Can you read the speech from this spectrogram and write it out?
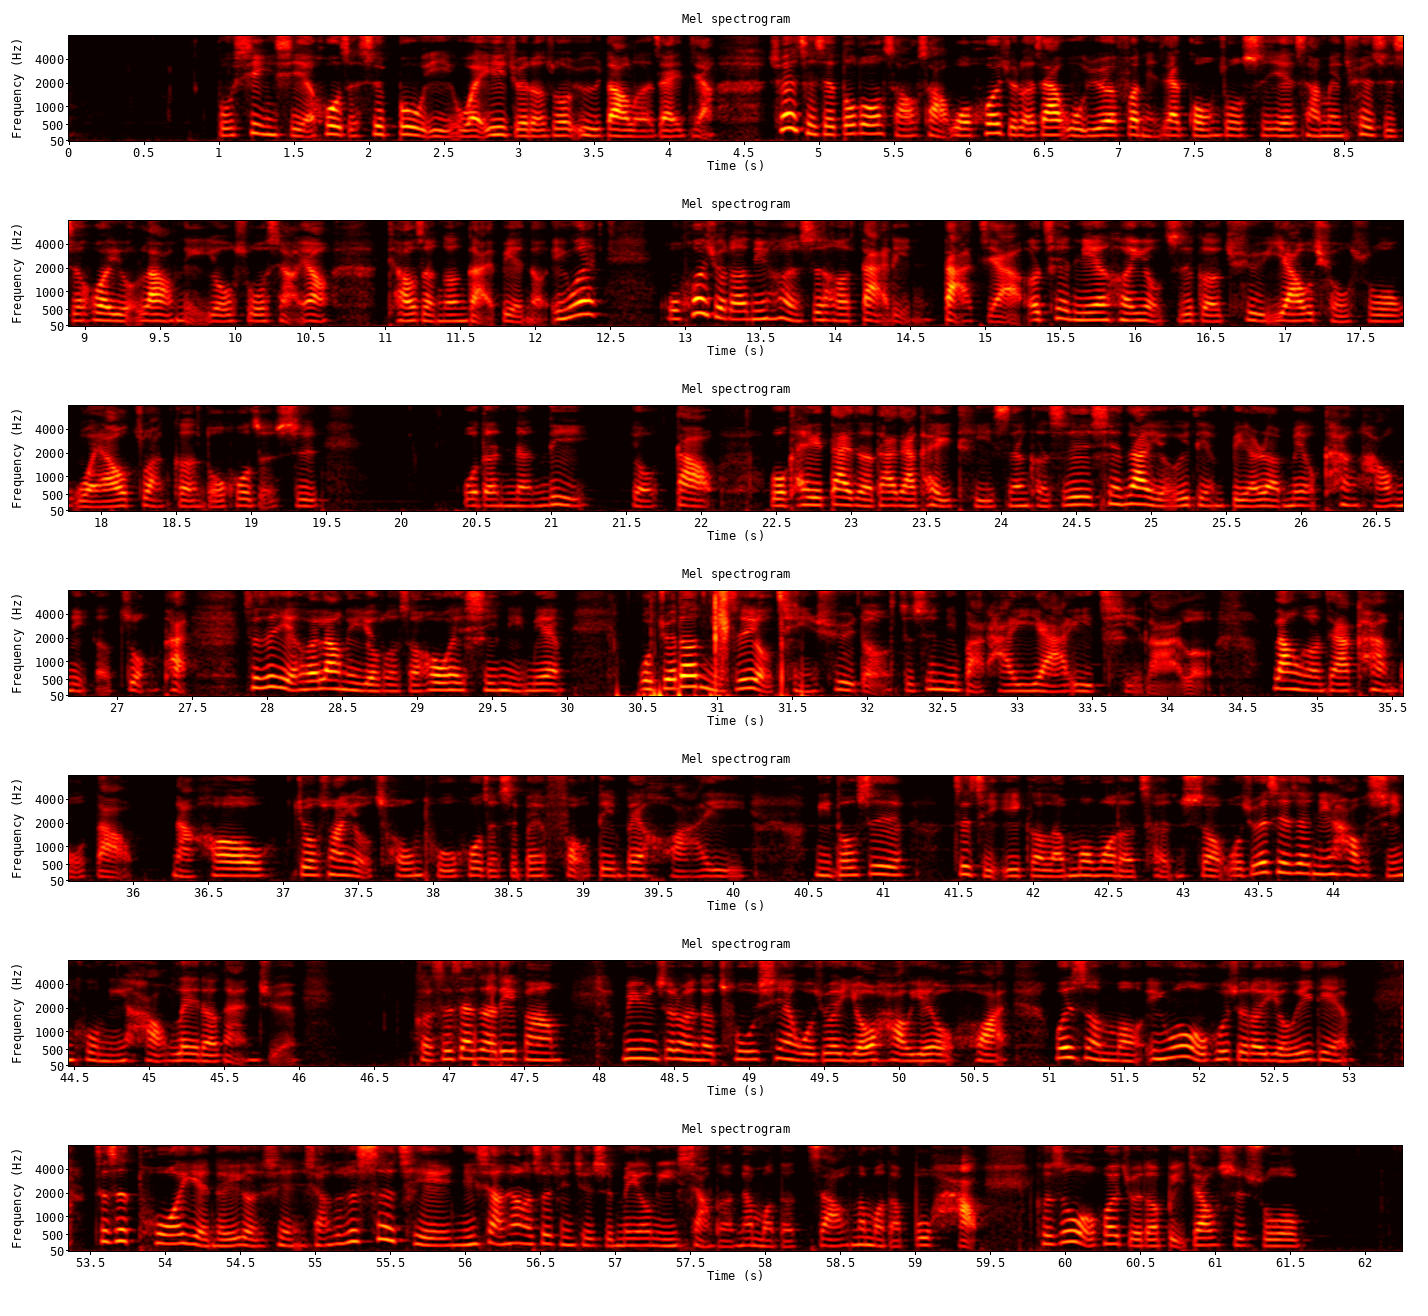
不信邪，或者是不以为意，觉得说遇到了再讲。所以其实多多少少，我会觉得在五月份你在工作事业上面，确实是会有让你有所想要调整跟改变的。因为我会觉得你很适合带领大家，而且你也很有资格去要求说我要赚更多，或者是我的能力。有到，我可以带着大家可以提升，可是现在有一点别人没有看好你的状态，其实也会让你有的时候会心里面，我觉得你是有情绪的，只是你把它压抑起来了，让人家看不到，然后就算有冲突或者是被否定、被怀疑，你都是自己一个人默默的承受。我觉得其实你好辛苦，你好累的感觉。可是，在这个地方，命运之轮的出现，我觉得有好也有坏。为什么？因为我会觉得有一点，这是拖延的一个现象，就是事情你想象的事情，其实没有你想的那么的糟，那么的不好。可是我会觉得比较是说。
